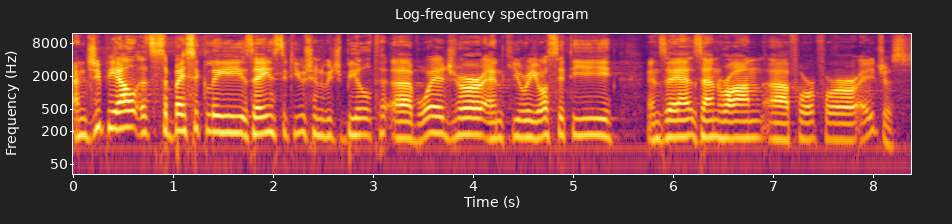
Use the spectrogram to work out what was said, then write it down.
and GPL, it's basically the institution which built uh, Voyager and Curiosity and then ran uh, for, for ages.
